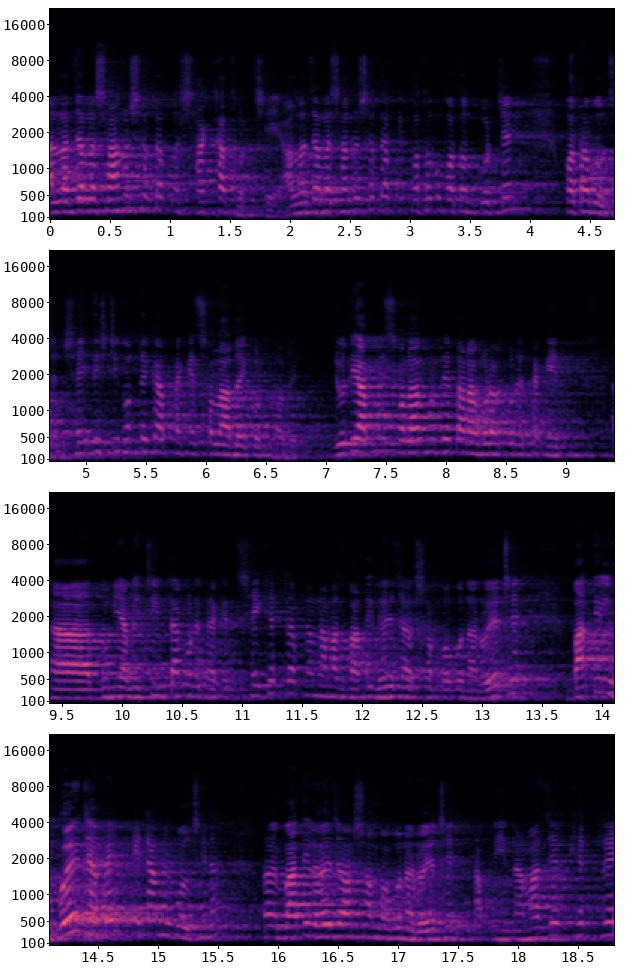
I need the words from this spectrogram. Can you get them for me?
আল্লাহ জাল্লাহ শাহানুর সাথে আপনার সাক্ষাৎ হচ্ছে। আল্লাহ জাল্লাহ শাহানুর সাথে আপনি কথোপকথন করছেন কথা বলছেন। সেই দৃষ্টিকোণ থেকে আপনাকে সলা আদায় করতে হবে। যদি আপনি সলার মধ্যে তাড়াহুড়া করে থাকেন দুনিয়া দুনিয়াবি চিন্তা করে থাকেন, সেই ক্ষেত্রে আপনার নামাজ বাতিল হয়ে যাওয়ার সম্ভাবনা রয়েছে। বাতিল হয়ে যাবে, এটা আমি বলছি না। তবে বাতিল হয়ে যাওয়ার সম্ভাবনা রয়েছে। আপনি নামাজের ক্ষেত্রে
